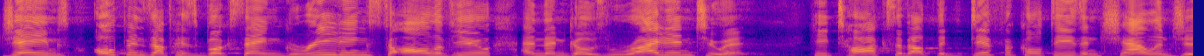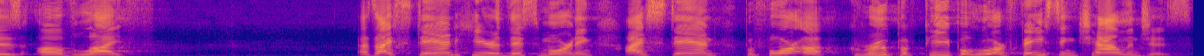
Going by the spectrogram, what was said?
James opens up his book saying, Greetings to all of you, and then goes right into it. He talks about the difficulties and challenges of life. As I stand here this morning, I stand before a group of people who are facing challenges.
